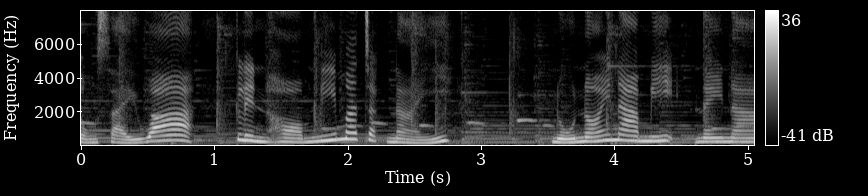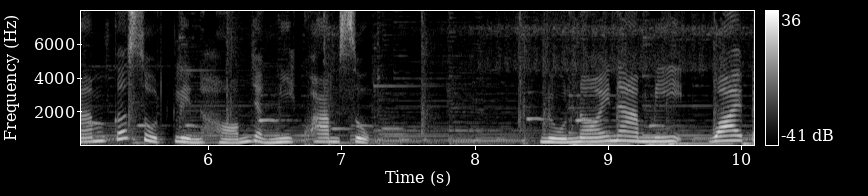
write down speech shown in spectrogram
สงสัยว่ากลิ่นหอมนี้มาจากไหน หนูน้อยนามิในน้ำก็สูดกลิ่นหอมอย่างมีความสุข หนูน้อยนามิว่ายไป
